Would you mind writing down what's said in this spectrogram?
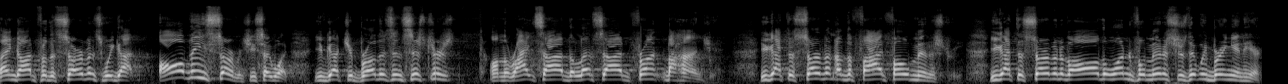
Thank God for the servants. We got all these servants. You say what? You've got your brothers and sisters on the right side, the left side, front, behind you. You got the servant of the fivefold ministry. You got the servant of all the wonderful ministers that we bring in here.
